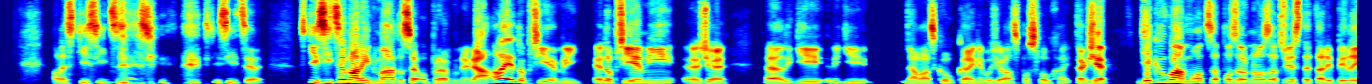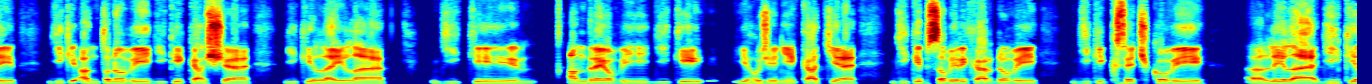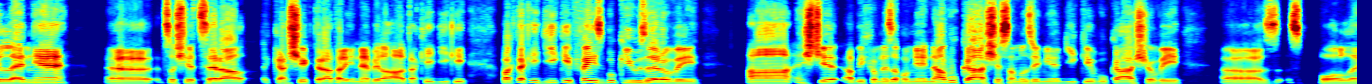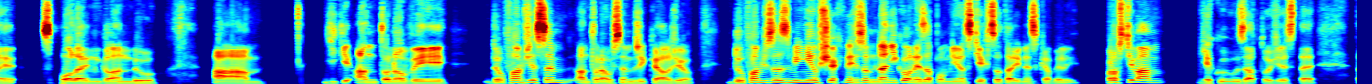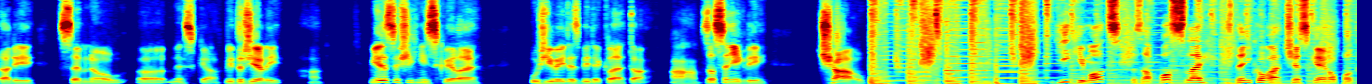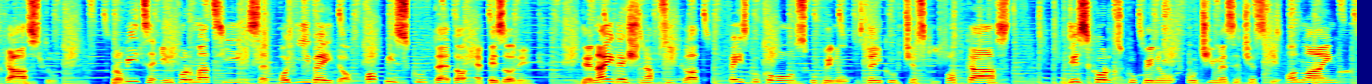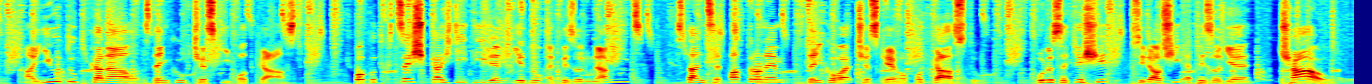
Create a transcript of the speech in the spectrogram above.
Ale s, tisíc, s, tisíce, s tisícema lidma to se opravdu nedá, ale je to příjemný. Je to příjemný, eh, že eh, lidi, lidi na vás koukají nebo že vás poslouchají. Takže děkuji vám moc za pozornost, za to, že jste tady byli. Díky Antonovi, díky Kaše, díky Lejle, díky Andrejovi, díky jeho ženě Katě, díky psovi Richardovi, díky Křečkovi, eh, Lile, díky Leně, eh, což je dcera Kaši, která tady nebyla, ale taky díky, pak taky díky Facebook userovi a ještě, abychom nezapomněli na Vukáše, samozřejmě díky Vukášovi uh, z, z, Pole, z Polenglandu a díky Antonovi, doufám, že jsem, Antona už jsem říkal, že jo, doufám, že jsem zmínil všechny, že jsem na nikoho nezapomněl z těch, co tady dneska byli. Prostě vám děkuju za to, že jste tady se mnou uh, dneska vydrželi a mějte se všichni skvěle, užívejte zbytek léta a zase někdy čau. Díky moc za poslech Zdeňkova českého podcastu. Pro více informací se podívej do popisku této epizody kde najdeš například facebookovou skupinu Zdeňkův český podcast, Discord skupinu Učíme se česky online a YouTube kanál Zdeňkův český podcast. Pokud chceš každý týden jednu epizodu navíc, staň se patronem Zdeňkova českého podcastu. Budu se těšit při další epizodě. Ciao!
